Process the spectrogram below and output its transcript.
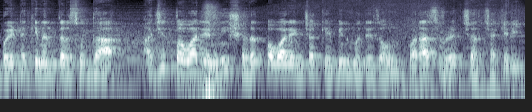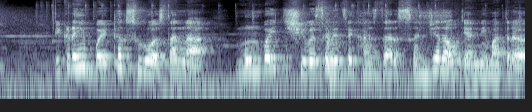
बैठकीनंतर सुद्धा अजित पवार यांनी शरद पवार यांच्या केबिनमध्ये जाऊन बराच वेळ चर्चा केली. इकडे ही बैठक सुरू असताना मुंबईत शिवसेनेचे खासदार संजय राऊत यांनी मात्र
